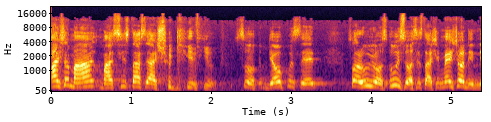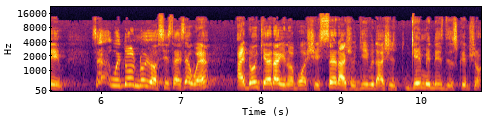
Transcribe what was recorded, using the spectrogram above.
I said, my, my sister said I should give you. So the uncle said, Sorry, who, who is your sister? She mentioned the name. Said, We don't know your sister. I said, Well, I don't care that you know, but she said I should give you that. She gave me this description.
